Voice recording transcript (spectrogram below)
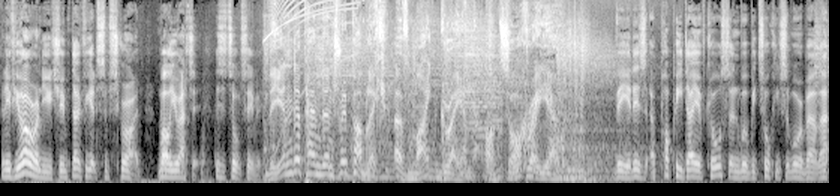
And if you are on YouTube, don't forget to subscribe while you're at it. This is Talk TV. The Independent Republic of Mike Graham on Talk Radio. V. It is a poppy day, of course, and we'll be talking some more about that.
